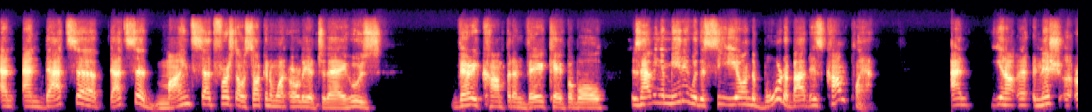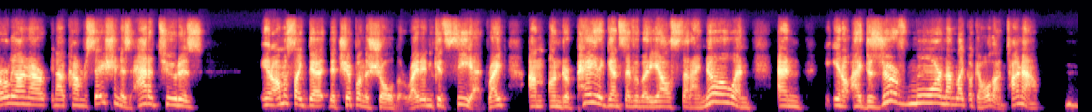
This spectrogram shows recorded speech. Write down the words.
And, and that's a, that's a mindset first. I was talking to one earlier today who's very competent, very capable, is having a meeting with the CEO and the board about his comp plan. And you know, initially early on in our in our conversation, his attitude is, you know, almost like the the chip on the shoulder, right? And you can see it, right? I'm underpaid against everybody else that I know, and and you know, I deserve more. And I'm like, okay, hold on, time out. Mm.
